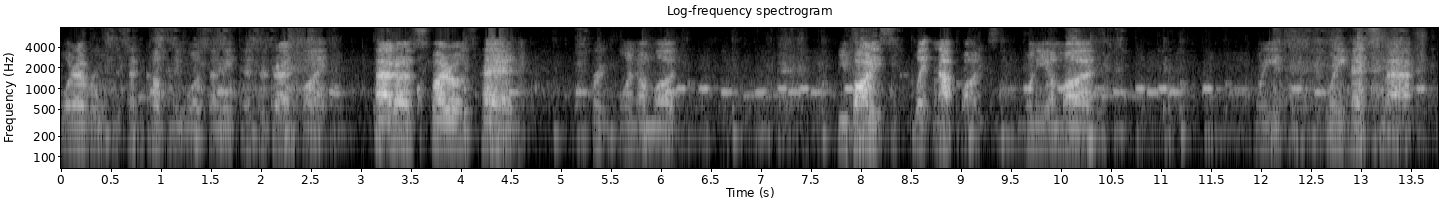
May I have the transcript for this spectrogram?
whatever the second company was that made Enter Dragonfly had uh, Spyro's head when, um, uh, he body, wait, not body, when he, um, uh, when he, when he head smashed.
